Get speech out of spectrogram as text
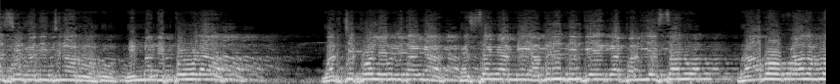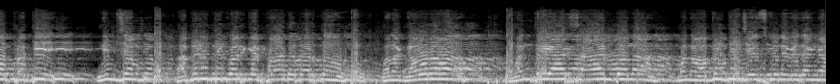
ఆశీర్వదించినారు. మిమ్మల్ని ఎప్పుడు కూడా మర్చిపోలేని విధంగా ఖచ్చితంగా మీ అభివృద్ధి ధ్యేయంగా పనిచేస్తాను. రాబో కాలంలో ప్రతి నిమిషం అభివృద్ధి కొరికే పాటుపడుతూ మన గౌరవ మంత్రి గారి సహాయంతో మనం అభివృద్ధి చేసుకునే విధంగా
